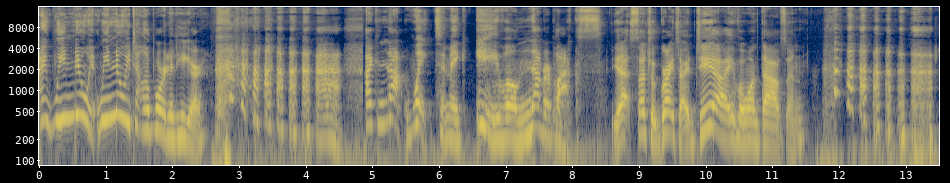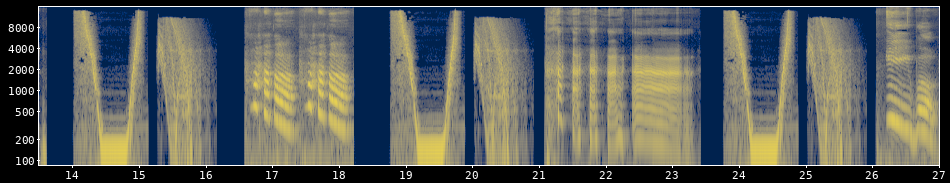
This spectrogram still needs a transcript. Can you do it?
I we knew it. We knew he teleported here. I cannot wait to make evil number blocks. Yes, such a great idea, Evil 1000. Ha ha Evil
